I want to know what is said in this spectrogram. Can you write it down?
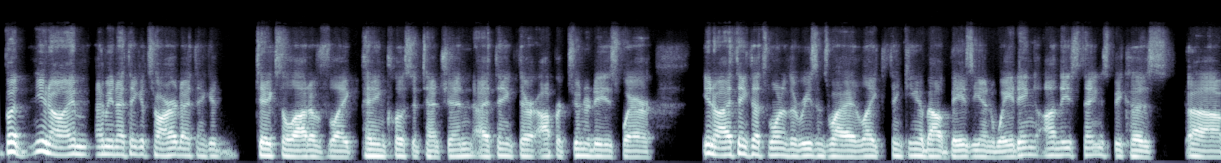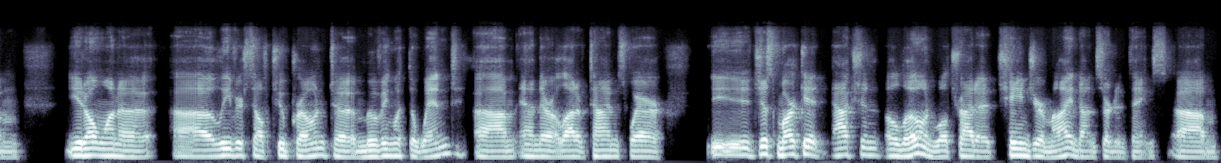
But, you know, I'm, I mean, I think it's hard. I think it takes a lot of like paying close attention. I think there are opportunities where, you know, I think that's one of the reasons why I like thinking about Bayesian weighting on these things because um, you don't want to uh, leave yourself too prone to moving with the wind. Um, and there are a lot of times where just market action alone will try to change your mind on certain things. Um,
